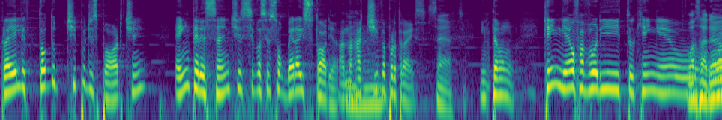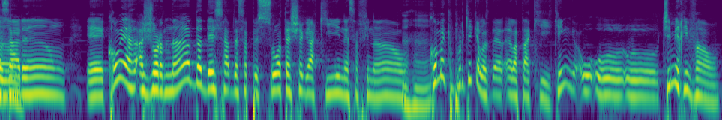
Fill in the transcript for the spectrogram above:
Pra ele, todo tipo de esporte é interessante se você souber a história, a narrativa por trás. Certo. Então, quem é o favorito? Quem é o, O azarão. o azarão? É, qual é a, jornada dessa, dessa pessoa até chegar aqui nessa final? Aham. Como é que, por que, que ela, ela tá aqui? Quem, o, o- o time rival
